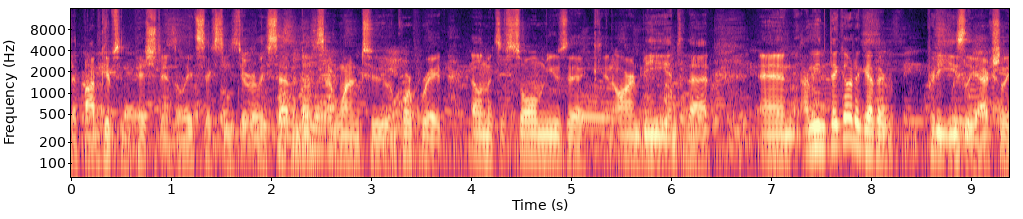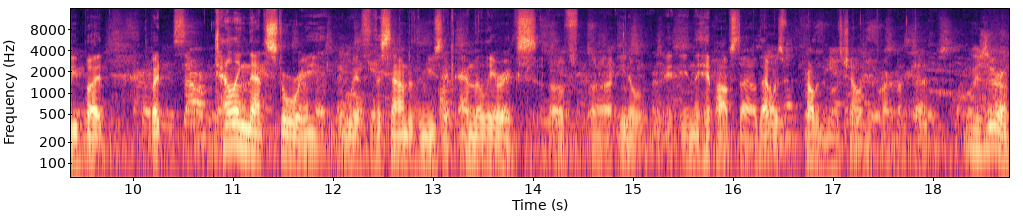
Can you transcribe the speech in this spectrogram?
that Bob Gibson pitched in the late '60s to early '70s. I wanted to incorporate elements of soul music and R&B into that, and I mean they go together pretty easily actually, but but telling that story with the sound of the music and the lyrics of uh, you know in the hip hop style that was probably the most challenging part about that. Was there a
